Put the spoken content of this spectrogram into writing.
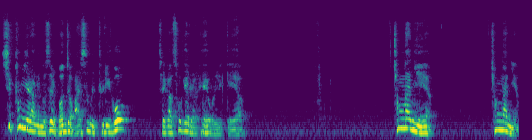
식품이라는 것을 먼저 말씀을 드리고 제가 소개를 해 올릴게요. 청란이에요. 청란이요.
